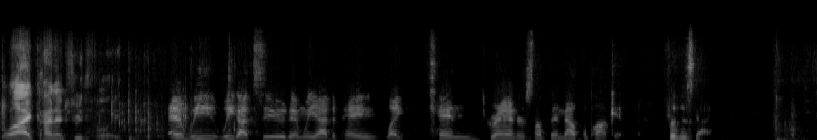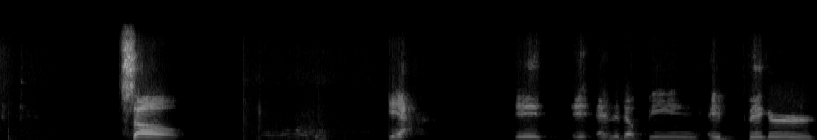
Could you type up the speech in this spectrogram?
but lie kind of truthfully. And we we got sued and we had to pay like 10 grand or something out the pocket for this guy so yeah it it ended up being a bigger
